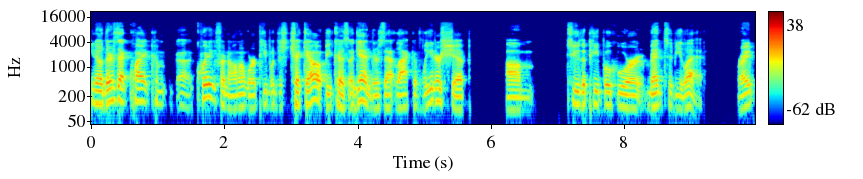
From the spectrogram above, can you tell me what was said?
you know, there's that quiet com- uh, quitting phenomenon where people just check out because, again, there's that lack of leadership um, to the people who are meant to be led, right?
